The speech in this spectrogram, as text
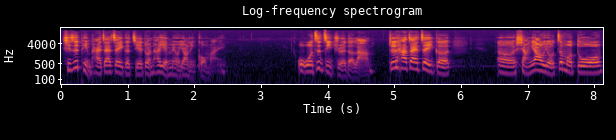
其实品牌在这一个阶段，他也没有要你购买。我我自己觉得啦，就是他在这个呃想要有这么多，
